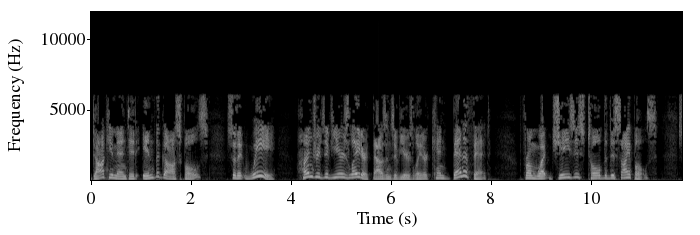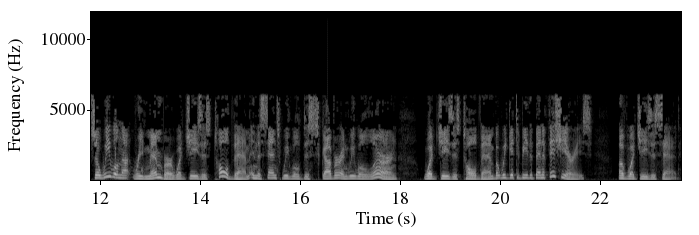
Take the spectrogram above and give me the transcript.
documented in the Gospels so that we, hundreds of years later, thousands of years later, can benefit from what Jesus told the disciples. So we will not remember what Jesus told them in the sense we will discover and we will learn what Jesus told them, but we get to be the beneficiaries of what Jesus said.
